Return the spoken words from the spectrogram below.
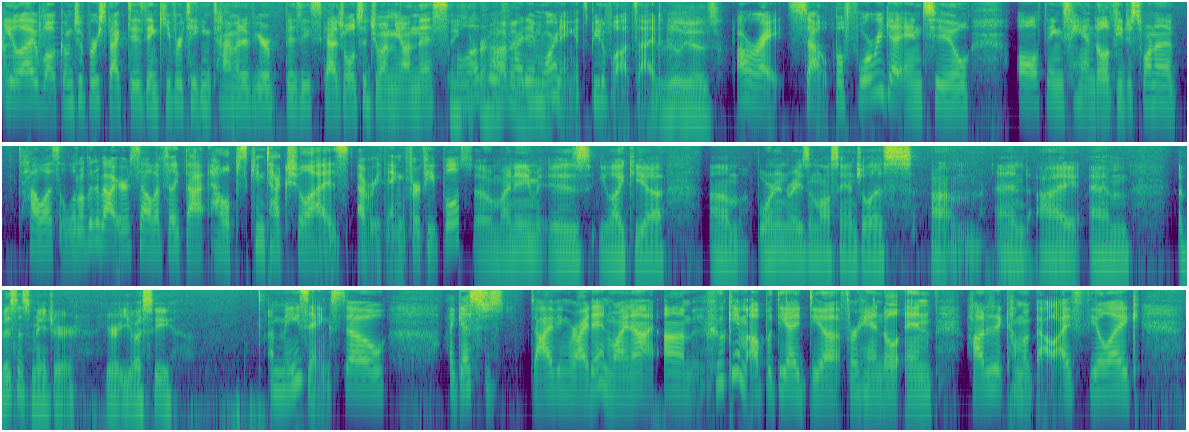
Eli, welcome to Perspective. Thank you for taking time out of your busy schedule to join me on this Thank you for lovely having Friday me. morning. It's beautiful outside. It really is. All right. So before we get into all things handle, if you just want to tell us a little bit about yourself, I feel like that helps contextualize everything for people. So my name is Eli Kia. Um, born and raised in Los Angeles, um, and I am a business major here at USC. Amazing. So I guess just diving right in, why not? Um, who came up with the idea for Handle and how did it come about? I feel like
